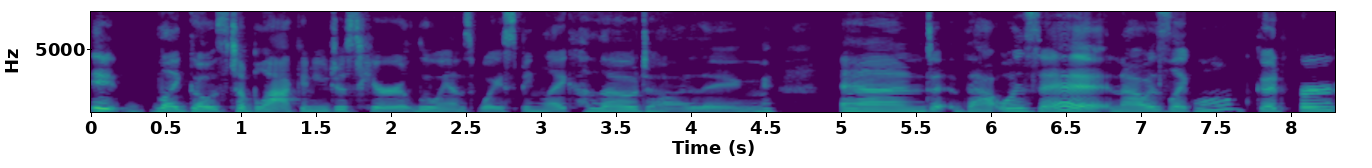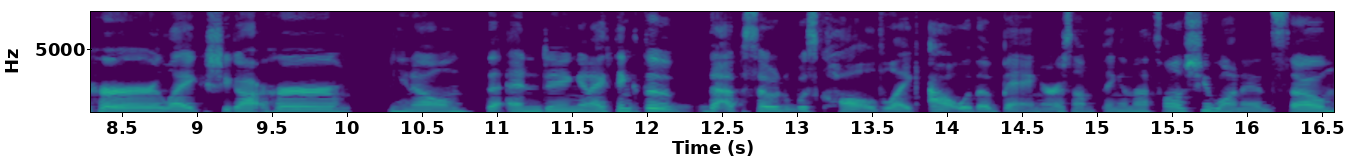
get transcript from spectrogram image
it like goes to black and you just hear Luann's voice being like, hello, darling. And that was it. And I was like, well, good for her. Like she got her you know the ending and i think the the episode was called like out with a bang or something and that's all she wanted so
